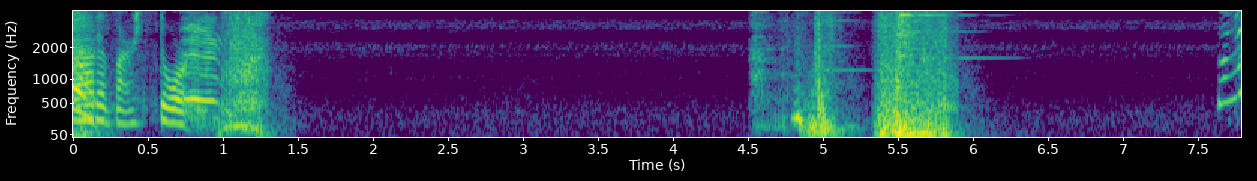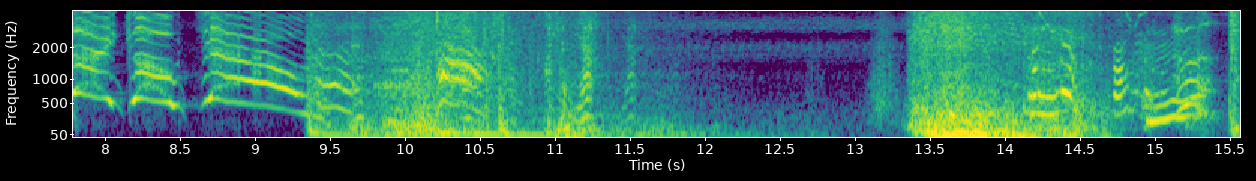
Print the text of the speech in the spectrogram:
Out of our story. They go down! Yes, yes.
